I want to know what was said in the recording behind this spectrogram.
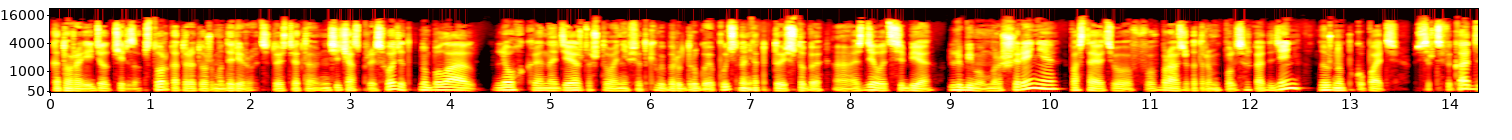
которое идет через App Store, которое тоже модерируется. То есть это не сейчас происходит, но была легкая надежда, что они все-таки выберут другой путь, но нет. То есть чтобы а, сделать себе любимым расширение, поставить его в, в браузер, которым пользуешься каждый день, нужно покупать сертификат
